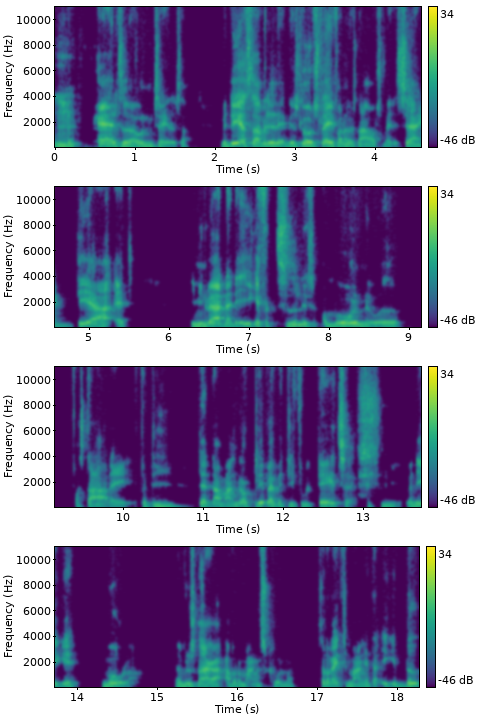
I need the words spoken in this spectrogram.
Mm. Det kan altid være undtagelser. Men det jeg så vil, vil slå et slag for, når vi snakker automatisering, det er, at i min verden er det ikke for tidligt at måle noget fra start af, fordi den, der er mange, der går glip af værdifuld data, fordi man ikke måler. Når vi nu snakker abonnementskunder, så er der rigtig mange, der ikke ved,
